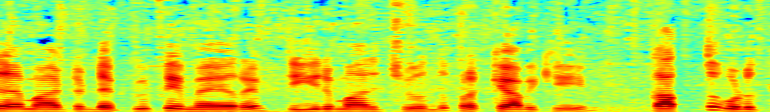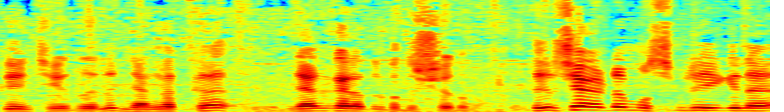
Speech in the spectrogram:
ടേമായിട്ട് ഡെപ്യൂട്ടി മേയറേയും തീരുമാനിച്ചു എന്ന് പ്രഖ്യാപിക്കുകയും കത്ത് കൊടുക്കുകയും ചെയ്തതിൽ ഞങ്ങൾക്ക് ഞങ്ങൾക്ക് അതിനകത്ത് പ്രതിഷേധം തീർച്ചയായിട്ടും മുസ്ലിം ലീഗിന്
